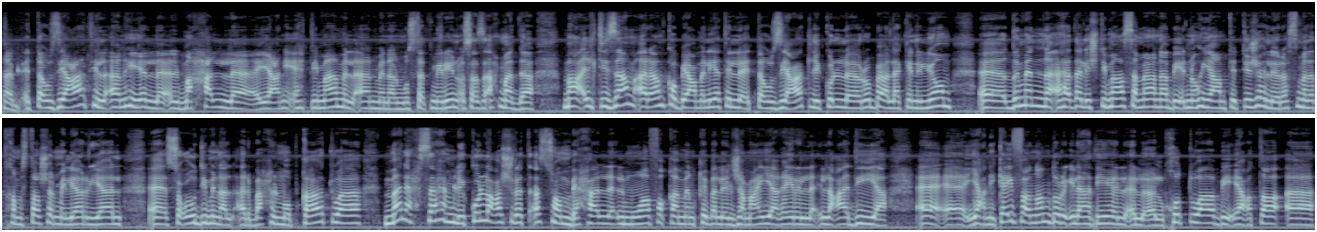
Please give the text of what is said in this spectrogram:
طيب التوزيعات الآن هي المحل يعني اهتمام الآن من المستثمرين. أستاذ أحمد مع التزام أرامكو بعملية التوزيعات لكل ربع لكن اليوم آه، ضمن هذا الاجتماع سمعنا بأنه هي عم تتجه لرسمله 15 مليار ريال آه، سعودي من الأرباح المبقاة ومنح سهم لكل عشرة أسهم بحال الموافقة من قبل الجمعية غير العادية. آه، آه، يعني كيف ننظر إلى هذه الخطوة بإعطاء آه،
